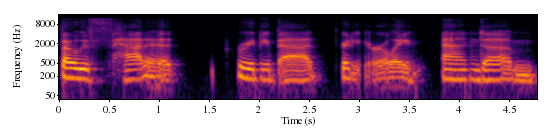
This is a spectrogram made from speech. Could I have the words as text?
both had it pretty bad pretty early. And um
